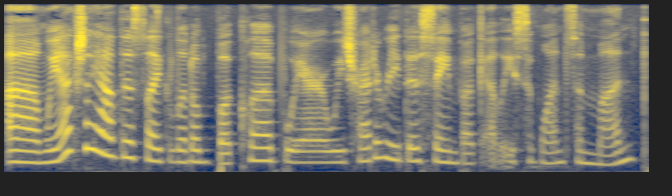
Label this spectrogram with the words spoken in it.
Um, we actually have this like little book club where we try to read the same book at least once a month.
